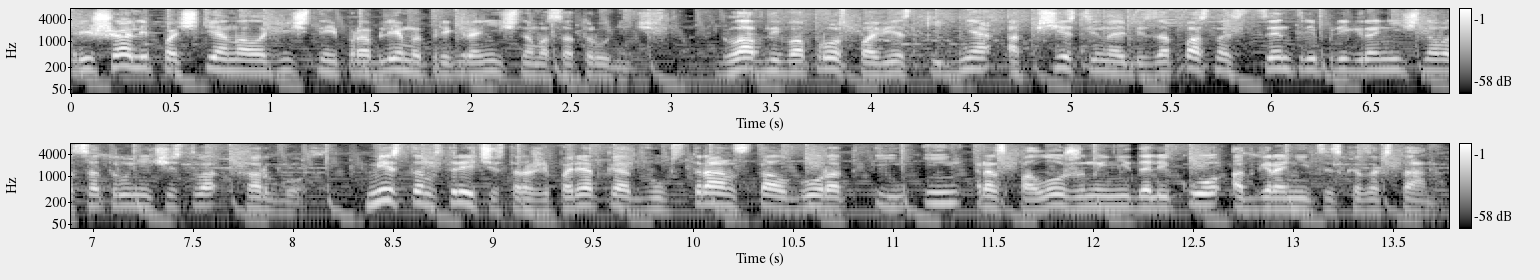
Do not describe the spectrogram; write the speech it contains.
решали почти аналогичные проблемы приграничного сотрудничества. Главный вопрос повестки дня – общественная безопасность в Центре приграничного сотрудничества Харгос. Местом встречи стражей порядка двух стран стал город Инь-Инь, расположенный недалеко от границы с Казахстаном.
